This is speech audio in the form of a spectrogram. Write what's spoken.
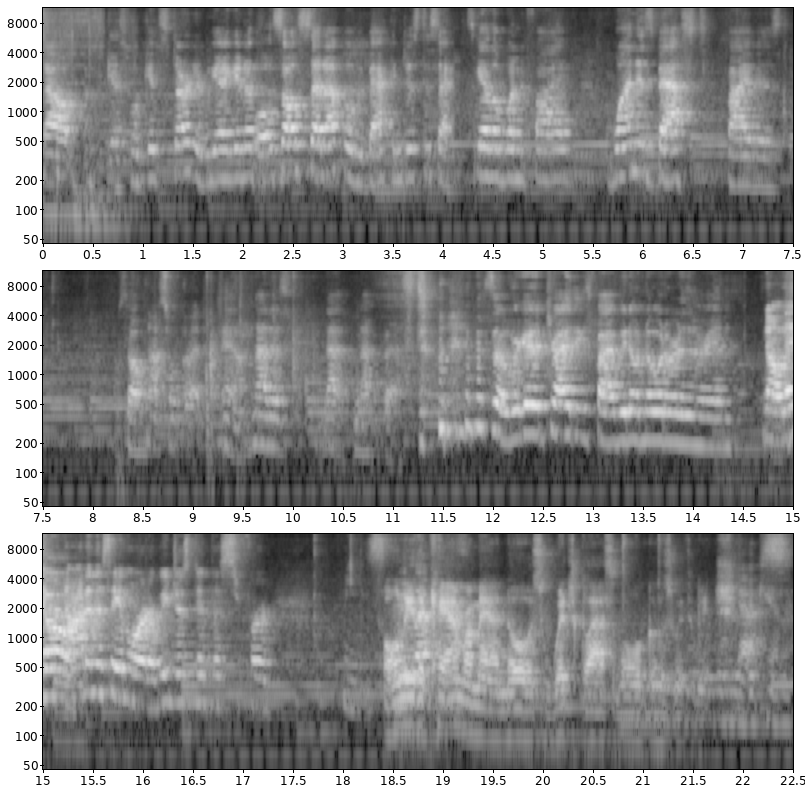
So Guess we'll get started. We gotta get it it's all set up. We'll be back in just a second. Scale of one to five. One is best, five is so not so good. yeah, not as not not best. so we're gonna try these five. We don't know what order they're in. No, they No. are not in the same order. We just did this for ease. Only We the left- cameraman knows which glass bowl goes with which. Yes.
